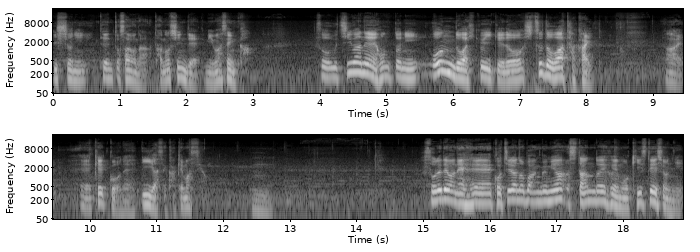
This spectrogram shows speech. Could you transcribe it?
一緒にテントサウナ楽しんでみませんか？そううちはね本当に温度は低いけど湿度は高い。はい、え、結構ねいい汗かけますよ。うん。それではね、えー、こちらの番組はスタンド FM をキーステーションに、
